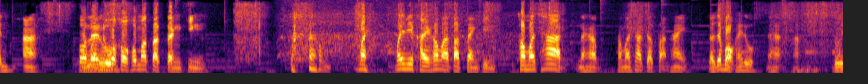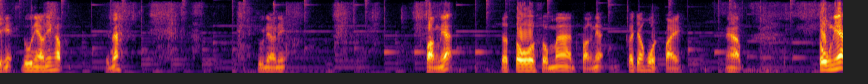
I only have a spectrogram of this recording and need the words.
น อะ ตอนแรกเดี๋ยวมาดูรู้ว่าเขาเข้ามาตัดแต่งกิ่ง ไม่ไม่มีใครเข้ามาตัดแต่งกิ่งธรรมชาตินะครับ ธรรมชาติจัดสรรให้เดี๋ยวจะบอกให้ดูนะฮะอะดูอย่างนี้ดูแนวนี้ครับ เห็นไหมดูแนวนี้ ฝั่งเนี้ยจะโตสมมาตรฝั่งเนี้ยก็จะหดไปนะครับ ตรงเนี้ย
